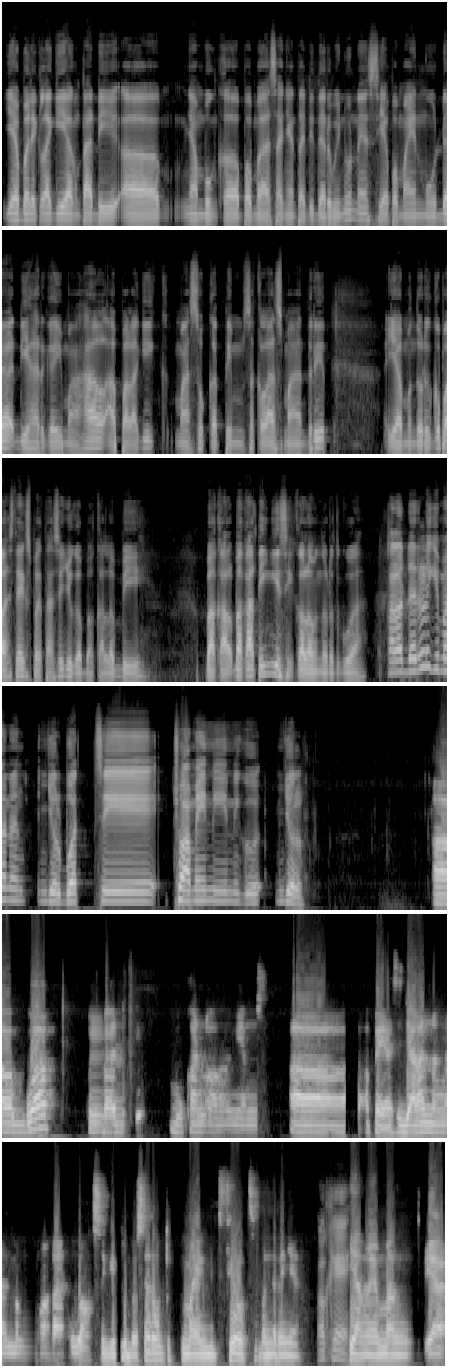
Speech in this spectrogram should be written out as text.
ya balik lagi yang tadi eh, nyambung ke pembahasannya tadi Darwin Nunes ya pemain muda dihargai mahal apalagi masuk ke tim sekelas Madrid ya menurut gue pasti ekspektasi juga bakal lebih bakal bakal tinggi sih kalau menurut gua Kalau dari lu gimana Njul buat si Chouameni ini gue Njul? Eh, gua pribadi bukan orang yang eh, apa ya sejalan dengan mengeluarkan uang segitu besar untuk pemain midfield sebenarnya. Oke. yang memang ya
